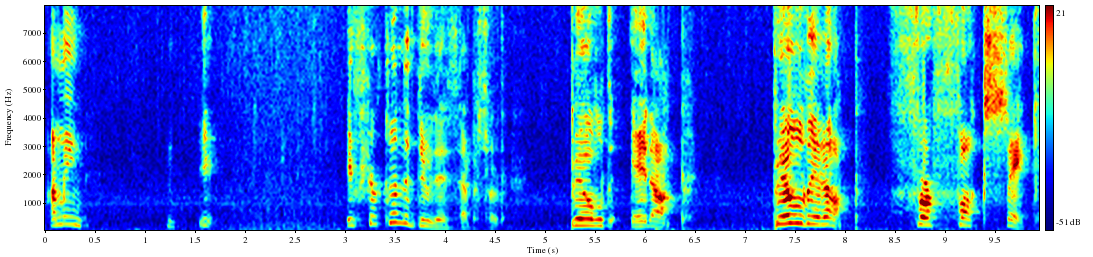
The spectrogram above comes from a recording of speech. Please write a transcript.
I mean, if you're gonna do this episode, build it up. Build it up. For fuck's sake.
